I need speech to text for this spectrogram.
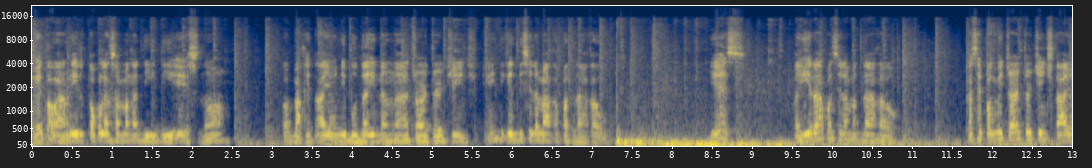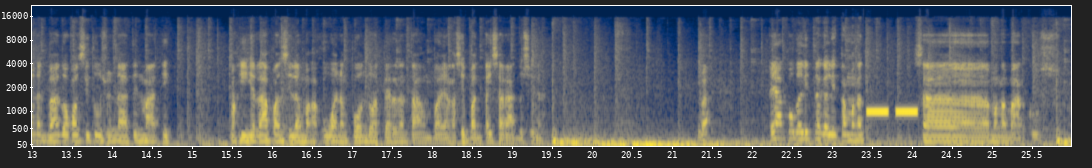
ito ah, real talk lang sa mga DDS, no? O, bakit ayaw ni Buday ng ah, charter change? Eh, hindi, hindi sila makapagnakaw. Yes, mahirapan sila magnakaw. Kasi pag may charter change tayo, nagbago constitution natin, matik, mahihirapan silang makakuha ng pondo at pera ng taong bayan kasi bantay sarado sila. Diba? Kaya po galit na galit ang mga sa mga Marcos.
